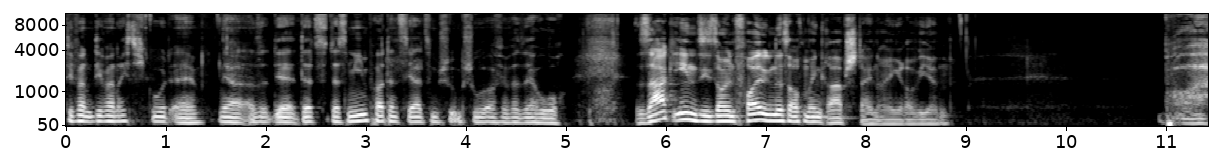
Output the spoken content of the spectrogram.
die, waren, die waren richtig gut, ey. Ja, also der, das, das Meme-Potenzial zum Schuh im Schuh war auf jeden Fall sehr hoch. Sag ihnen, sie sollen folgendes auf meinen Grabstein eingravieren. Boah.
